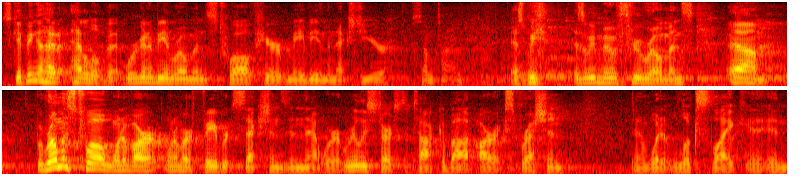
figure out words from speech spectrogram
Skipping ahead, ahead a little bit, we're going to be in Romans 12 here, maybe in the next year sometime, as we as we move through Romans. Um, but Romans 12, one of our one of our favorite sections in that, where it really starts to talk about our expression and what it looks like. And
